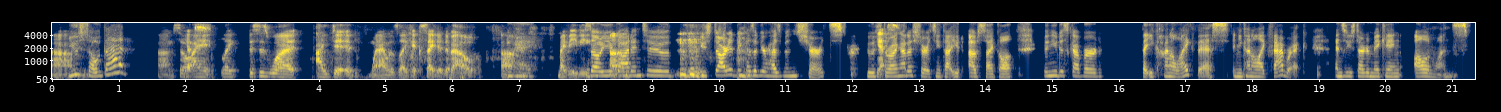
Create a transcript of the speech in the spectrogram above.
Um, you sewed that? Um, so yes. I like, this is what I did when I was like excited about um, okay. my baby. So you um, got into, you, you, started because of your husband's shirts. He was yes. throwing out his shirts and you thought you'd upcycle. Then you discovered that you kind of like this and you kind of like fabric. And so you started making all in ones.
